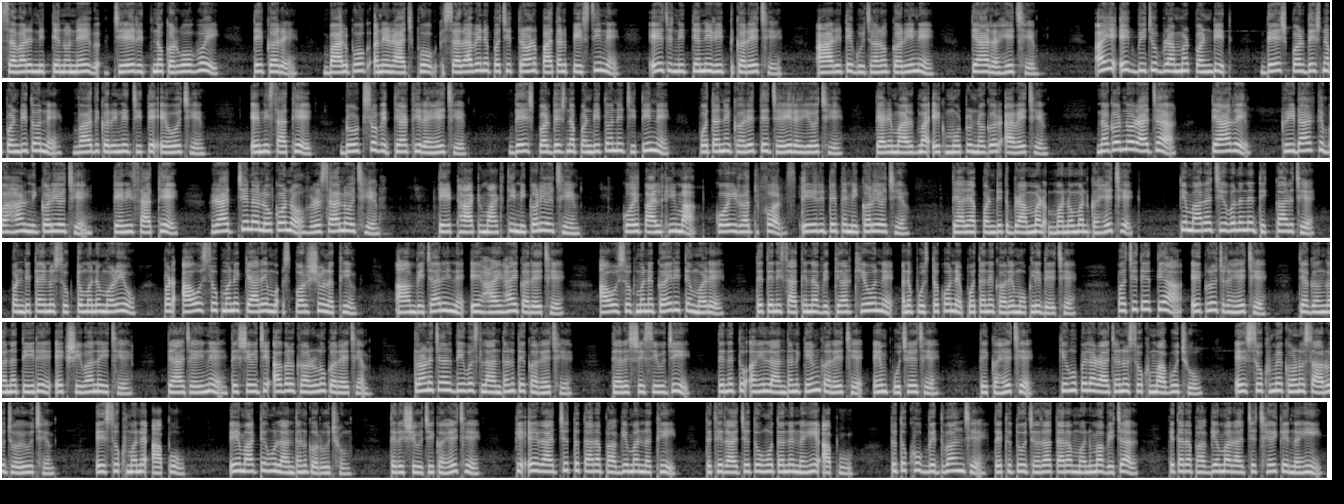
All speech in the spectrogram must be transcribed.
સવારે નિત્યનો નેગ જે રીતનો કરવો હોય તે કરે. બાલભોગ અને રાજભોગ સરાવીને પછી ત્રણ પાતળ પીસીને એ જ નિત્યની રીત કરે છે. આ રીતે ગુજારો કરીને ત્યાં રહે છે. અહીં એક બીજો બ્રાહ્મણ પંડિત દેશ પરદેશના પંડિતોને વાદ કરીને જીતે એવો છે. એની સાથે દોઢસો વિદ્યાર્થી રહે છે. દેશ પરદેશના પંડિતોને જીતીને પોતાને ઘરે તે જઈ રહ્યો છે. ત્યારે માર્ગમાં એક મોટું નગર આવે છે. નગરનો રાજા ત્યારે ક્રીડાર્થ બહાર નીકળ્યો છે. તેની સાથે રાજ્યના લોકોનો રસાલો છે. તે ઠાઠમાઠથી નીકળ્યો છે. કોઈ પાલખીમાં કોઈ રથ પર એ રીતે તે નીકળ્યો છે. ત્યારે આ પંડિત બ્રાહ્મણ મનોમન કહે છે કે, મારા જીવનને ધિક્કાર છે. પંડિતાઈનું સુખ તો મને મળ્યું, પણ આવું સુખ મને ક્યારેય સ્પર્શ્યું નથી. આમ વિચારીને એ હાય હાય કરે છે. આવું સુખ મને કઈ રીતે મળે? તે તેની સાથેના વિદ્યાર્થીઓને અને પુસ્તકોને પોતાને ઘરે મોકલી દે છે. પછી તે ત્યાં એકલો જ રહે છે. ત્યાં ગંગાના તીરે એક શિવાલય છે. ત્યાં જઈને તે શિવજી આગળ ઘરણું કરે છે. ત્રણ ચાર દિવસ લાંધણ તે કરે છે. ત્યારે શ્રી શિવજી, તેને તું અહીં લાંધણ કેમ કરે છે? એમ પૂછે છે. તે કહે છે કે, હું પેલા રાજાનું સુખ માગું છું. એ સુખ મેં ઘણું સારું જોયું છે. એ સુખ મને આપો. એ માટે હું લાંધણ કરું છું. ત્યારે શિવજી કહે છે કે, એ રાજ્ય તો તારા ભાગ્યમાં નથી, તેથી રાજ્ય તો હું તને નહીં આપું. તું તો ખૂબ વિદ્વાન છે, તેથી તું જરા તારા મનમાં વિચાર કે તારા ભાગ્યમાં રાજ્ય છે કે નહીં.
